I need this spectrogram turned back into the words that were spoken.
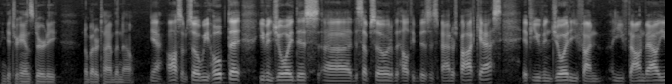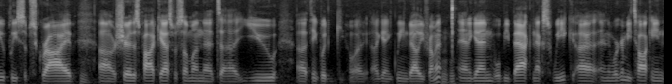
and get your hands dirty. No better time than now. Yeah, awesome. So we hope that you've enjoyed this uh, this episode of the Healthy Business Matters podcast. If you've enjoyed it, you found you found value, please subscribe mm. uh, or share this podcast with someone that uh, you uh, think would again glean value from it. Mm-hmm. And again, we'll be back next week, uh, and we're going to be talking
